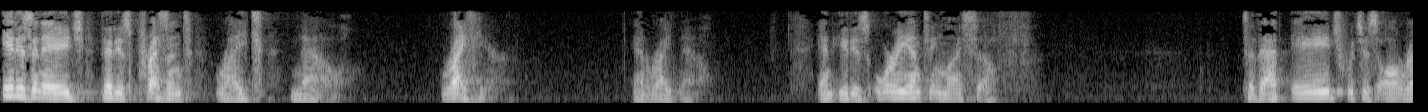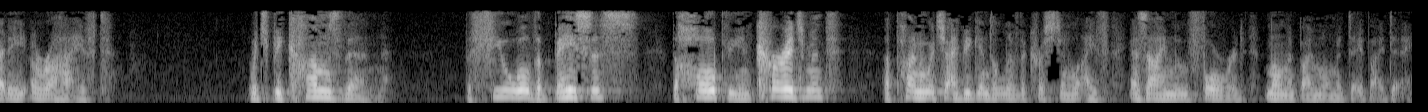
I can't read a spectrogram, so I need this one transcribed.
It is an age that is present right now right here and right now. And it is orienting myself to that age which has already arrived, which becomes then the fuel, the basis, the hope, the encouragement upon which I begin to live the Christian life as I move forward moment by moment, day by day.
